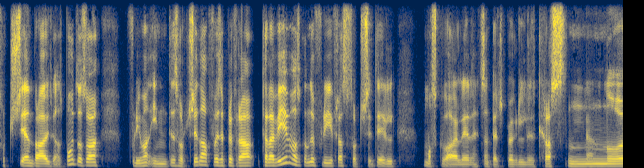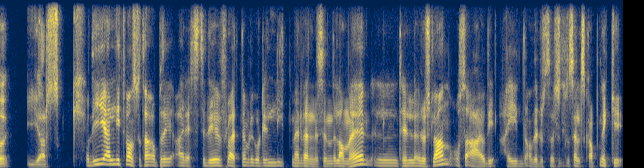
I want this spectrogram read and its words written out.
Sotsji en bra utgangspunkt. Og så flyr man inn til Sotsji, da, f.eks. fra Tel Aviv, og så kan du fly fra Sotsji til Moskva eller St. Petersburg eller Krasnojarsk. Og de er litt vanskelig å ta opp i arrest i de flightene, for de går til litt mer vennligsinnede lander, til Russland. Og så er jo de eid av de russiske selskapene, ikke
